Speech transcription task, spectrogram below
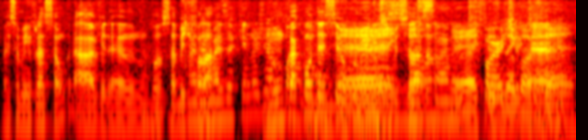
Vai ser uma infração grave, né? Eu não vou saber te Ainda falar. mais aqui no Japão. Nunca né? aconteceu É, comigo esse tipo de então, situação. é muito esses forte aqui, é- né?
